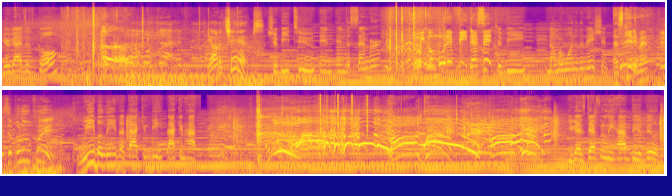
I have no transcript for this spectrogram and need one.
Your guys' goal Y'all the champs. should be to, in, in December, We go move them feet. That's it. to be number one in the nation. Let's get it, man. It's the blueprint. We believe that that can be, that can happen. You guys definitely have the ability.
